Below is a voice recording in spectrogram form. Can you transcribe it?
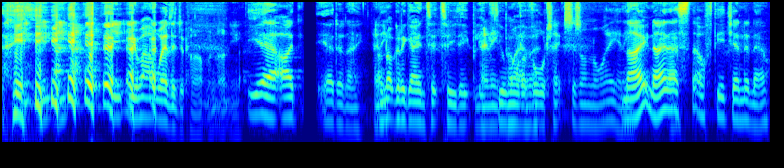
you, you are weather department, aren't you? yeah, I yeah, I don't know. Any- I'm not going to go into it too deeply. Any you might polar have a- vortexes on the way? Any? No, no, that's off the agenda now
